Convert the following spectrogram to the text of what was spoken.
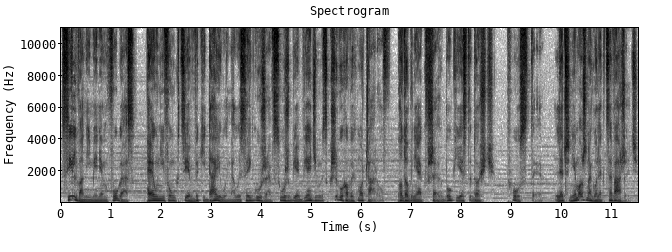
Sylwan imieniem Fugas Pełni funkcję Wykidajły na Łysej Górze w służbie wiedźm z krzywuchowych moczarów. Podobnie jak Wszechbóg jest dość tłusty, lecz nie można go lekceważyć.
